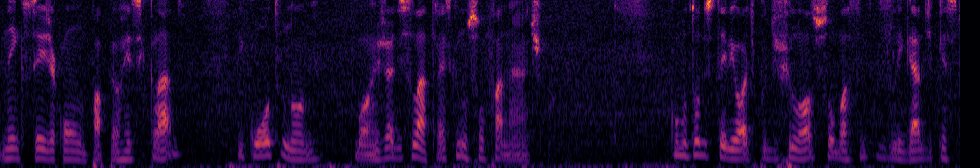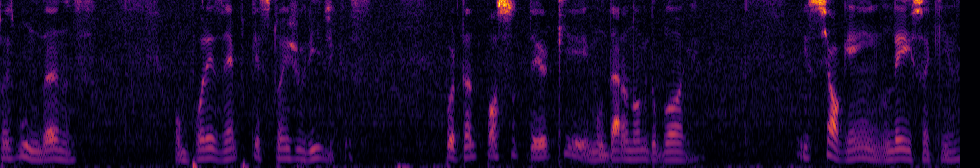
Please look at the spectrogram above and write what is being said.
nem que seja com um papel reciclado e com outro nome. Bom, eu já disse lá atrás que não sou fanático. Como todo estereótipo de filósofo, sou bastante desligado de questões mundanas, como por exemplo questões jurídicas. Portanto, posso ter que mudar o nome do blog. Isso se alguém lê isso aqui, né?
